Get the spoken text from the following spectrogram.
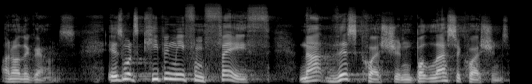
on other grounds? Is what's keeping me from faith not this question, but lesser questions.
